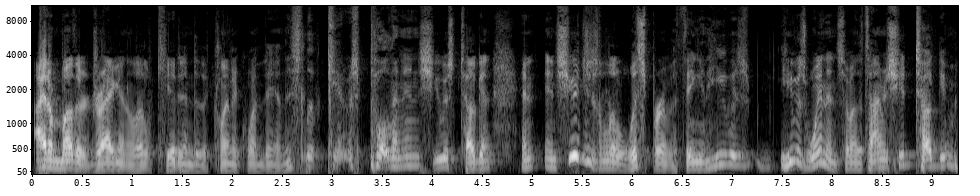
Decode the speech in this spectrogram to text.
I had a mother dragging a little kid into the clinic one day, and this little kid was pulling in, she was tugging, and, and she was just a little whisper of a thing, and he was he was winning some of the time. She'd tug him,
